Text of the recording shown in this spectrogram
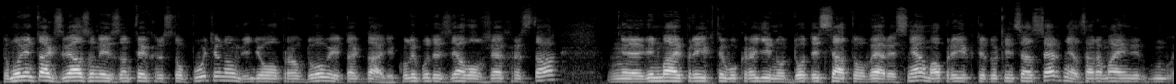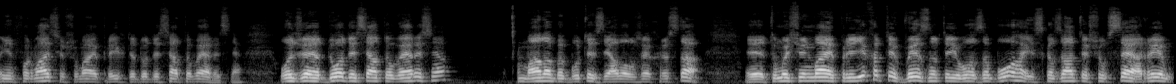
Тому він так зв'язаний з антихристом Путіном, він його оправдовує і так далі. Коли буде з'ява лже Христа, е, він має приїхати в Україну до 10 вересня, мав приїхати до кінця серпня. Зараз маємо інформацію, що має приїхати до 10 вересня. Отже, до 10 вересня мала би бути з'ява вже Христа. Е, Тому що він має приїхати, визнати його за Бога і сказати, що все, Рим,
